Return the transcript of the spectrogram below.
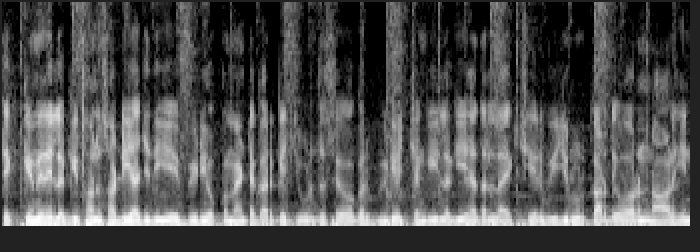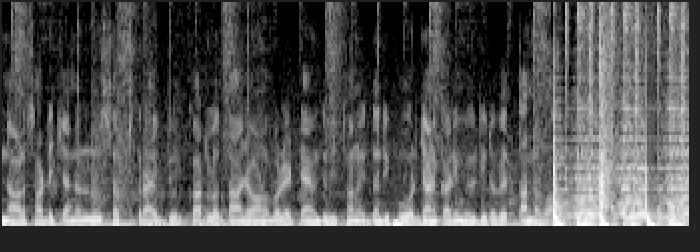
ਤੇ ਕਿਵੇਂ ਦੀ ਲੱਗੀ ਤੁਹਾਨੂੰ ਸਾਡੀ ਅੱਜ ਦੀ ਇਹ ਵੀਡੀਓ ਕਮੈਂਟ ਕਰਕੇ ਜਰੂਰ ਦੱਸਿਓ। ਅਗਰ ਵੀਡੀਓ ਚੰਗੀ ਲੱਗੀ ਹੈ ਤਾਂ ਲਾਈਕ ਸ਼ੇਅਰ ਵੀ ਜਰੂਰ ਕਰ ਦਿਓ ਔਰ ਨਾਲ ਹੀ ਨਾਲ ਸਾਡੇ ਚੈਨਲ ਨੂੰ ਸਬਸਕ੍ਰਾਈਬ ਜਰੂਰ ਕਰ ਲਓ ਤਾਂ ਜੋ ਆਉਣ ਵਾਲੇ ਟਾਈਮ ਦੇ ਵਿੱਚ ਤੁਹਾਨੂੰ ਇਦਾਂ ਦੀ ਹੋਰ ਜਾਣਕਾਰੀ ਮਿਲਦੀ ਰਹੇ। ਧੰਨਵਾਦ।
